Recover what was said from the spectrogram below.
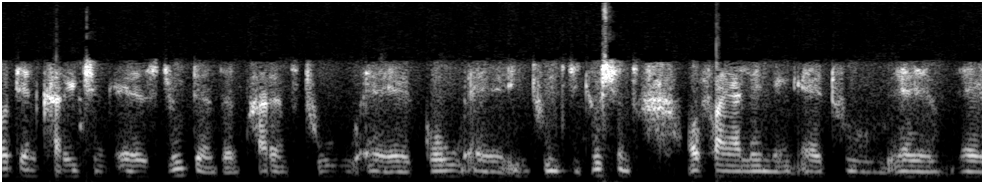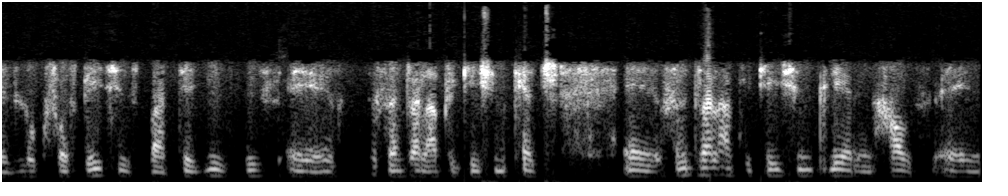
not encouraging uh, students and parents to uh, go uh, into institutions of higher learning uh, to look for spaces, but use this central application catch uh, central application clearing house uh,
